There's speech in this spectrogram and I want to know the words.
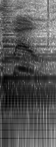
well, well.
